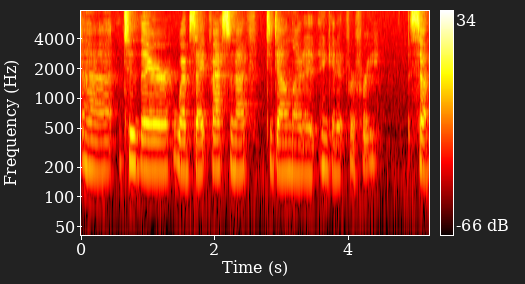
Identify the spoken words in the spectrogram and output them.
uh, to their website fast enough to download it and get it for free. So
